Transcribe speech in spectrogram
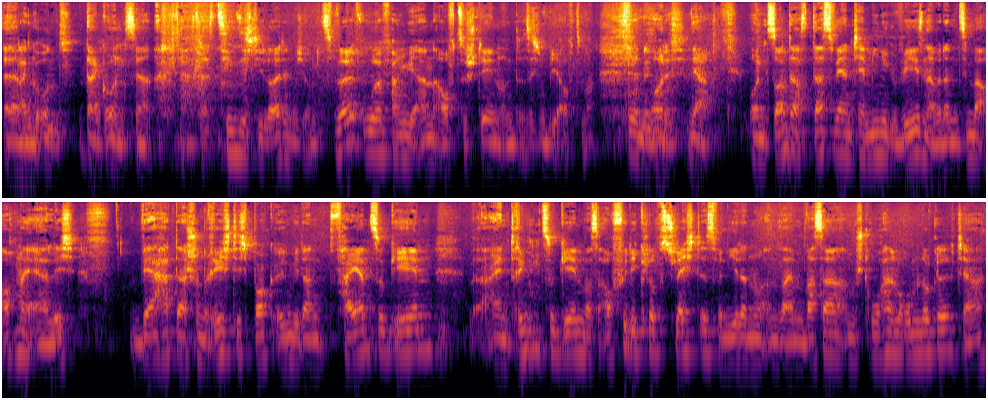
Ja. Dank uns. Dank uns, ja. Da, da ziehen sich die Leute nämlich um 12 Uhr, fangen die an aufzustehen und sich ein Bier aufzumachen. So und, ja. Und sonntags, das wären Termine gewesen, aber dann sind wir auch mal ehrlich. Wer hat da schon richtig Bock, irgendwie dann feiern zu gehen, ein Trinken zu gehen, was auch für die Clubs schlecht ist, wenn jeder nur an seinem Wasser am Strohhalm rumnuckelt, ja.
